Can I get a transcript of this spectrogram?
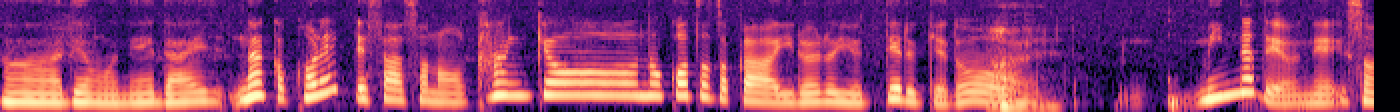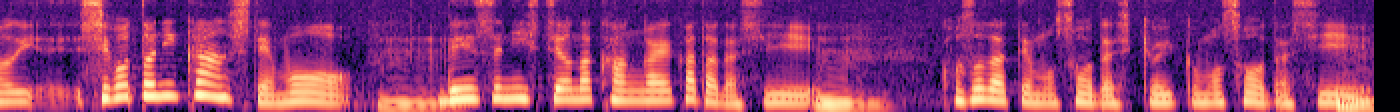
あーでもね大事なんかこれってさその環境のこととかいろいろ言ってるけど、はい、みんなだよね。その仕事に関してもうん。ベースに必要な考え方だし、うん。子育てもそうだし教育もそうだうし、ん。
